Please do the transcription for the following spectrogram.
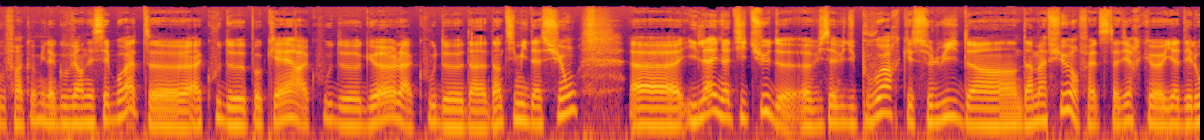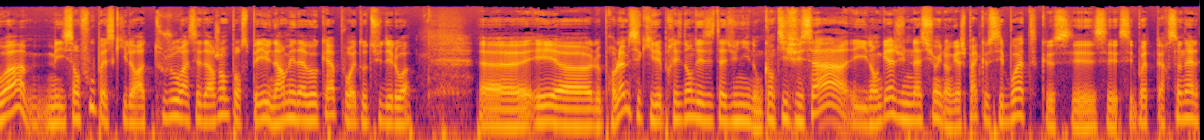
enfin comme il a gouverné ses boîtes à coup de poker à coup de gueule à coup d'intimidation. Il a une attitude vis-à-vis du pouvoir qui est celui d'un mafieux en fait. C'est à dire qu'il y a des lois mais il s'en fout parce qu'il aura toujours assez d'argent pour se payer une armée d'avocats pour être au-dessus des lois. Euh, et euh, le problème, c'est qu'il est président des États-Unis. Donc quand il fait ça, il engage une nation. Il n'engage pas que ses boîtes, que ses, ses, boîtes personnelles.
